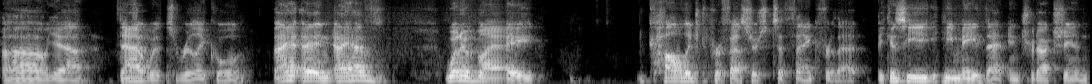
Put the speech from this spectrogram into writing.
Oh yeah, that was really cool. I I have one of my college professors to thank for that because he he made that introduction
